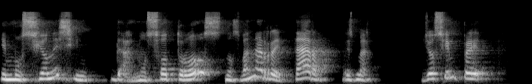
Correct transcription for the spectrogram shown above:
emociones a nosotros, nos van a retar. Es más, yo siempre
